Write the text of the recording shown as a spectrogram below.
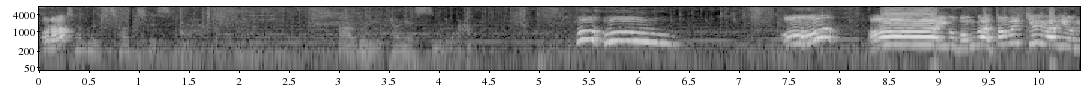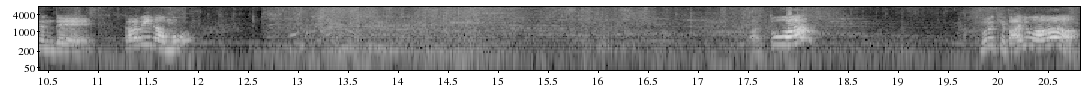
어라? 적을 처치했습니다. 아군이 당했습니다. 후후. 어? 아 이거 뭔가 더블킬 각이었는데 까비다 뭐? 아 또 와? 뭐 이렇게 많이 와?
